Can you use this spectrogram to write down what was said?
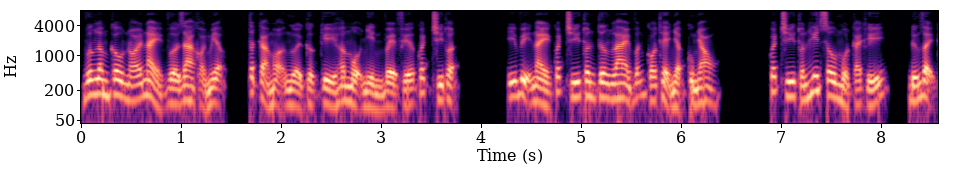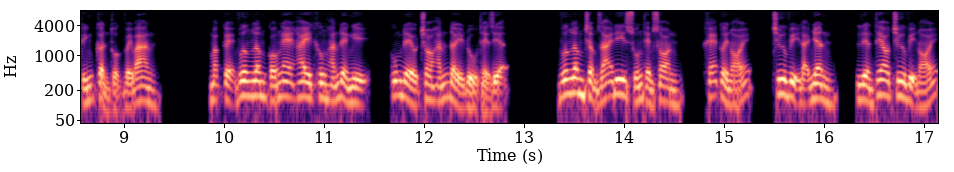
Vương lâm câu nói này vừa ra khỏi miệng, tất cả mọi người cực kỳ hâm mộ nhìn về phía quách trí thuận. Ý vị này quách trí thuận tương lai vẫn có thể nhập cùng nhau. Quách trí thuấn hít sâu một cái khí đứng dậy kính cẩn thuộc về ban. Mặc kệ vương lâm có nghe hay không hắn đề nghị, cũng đều cho hắn đầy đủ thể diện. Vương lâm chậm rãi đi xuống thềm son, khẽ cười nói, chư vị đại nhân, liền theo chư vị nói,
